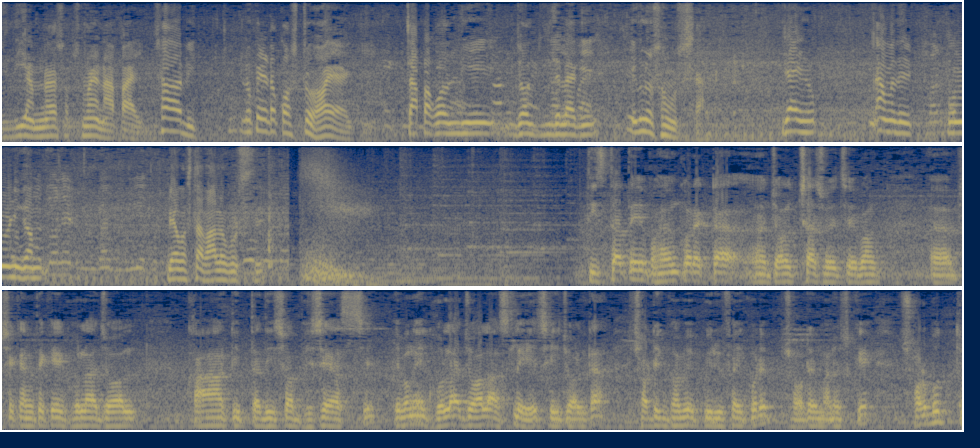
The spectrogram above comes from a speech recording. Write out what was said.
যদি আমরা সবসময় না পাই স্বাভাবিক। লোকের একটা কষ্ট হয় আর কি। চাপা কল দিয়ে জল তুলতে লাগে এগুলো সমস্যা। যাই হোক আমাদের পৌর নিগম ব্যবস্থা ভালো করছে। তিস্তাতে ভয়ঙ্কর একটা জলোচ্ছ্বাস হয়েছে এবং সেখান থেকে ঘোলা জল কাঠ ইত্যাদি সব ভেসে আসছে এবং এই ঘোলা জল আসলে সেই জলটা সঠিকভাবে পিউরিফাই করে শহরের মানুষকে সর্বত্র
